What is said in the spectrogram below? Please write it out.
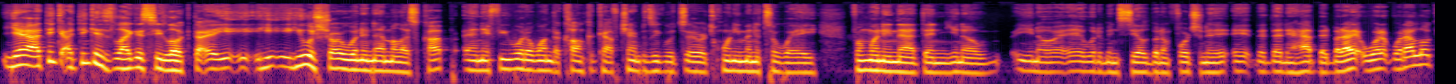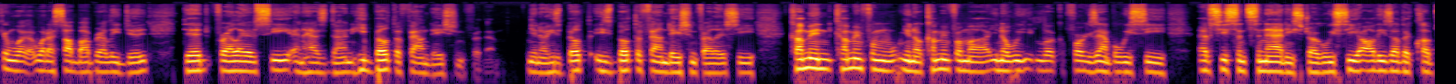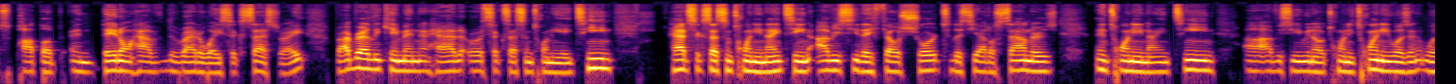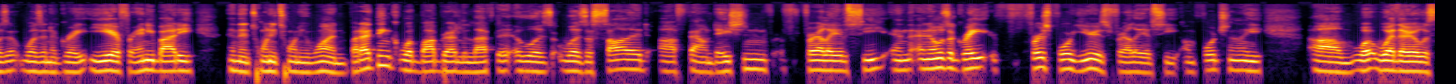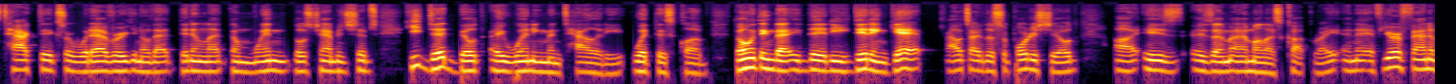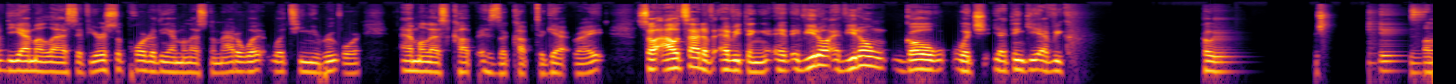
Yeah, I think I think his legacy. Look, he he, he was sure winning MLS Cup, and if he would have won the Concacaf Champions League, which they were 20 minutes away from winning that, then you know you know it would have been sealed. But unfortunately, it, that didn't happen. But I what what I look and what what I saw Bob Bradley did did for LAFC and has done, he built a foundation for them. You know, he's built he's built the foundation for LAFC. Coming coming from you know coming from uh you know we look for example we see FC Cincinnati struggle. We see all these other clubs pop up and they don't have the right away success. Right, Bob Bradley came in and had a success in 2018 had success in 2019. Obviously, they fell short to the Seattle Sounders in 2019. Uh, obviously, you know, 2020 wasn't wasn't wasn't a great year for anybody, and then 2021. But I think what Bob Bradley left it, was was a solid uh, foundation for LAFC, and and it was a great first four years for LAFC. Unfortunately, um, wh- whether it was tactics or whatever, you know, that didn't let them win those championships. He did build a winning mentality with this club. The only thing that he, did, he didn't get outside of the supporters shield uh, is is an MLS Cup, right? And if you're a fan of the MLS, if you're a supporter of the MLS, no matter what what team you root for, MLS Cup is the cup to get, right? So outside of everything, if, if you don't if you don't go, which I think every coach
